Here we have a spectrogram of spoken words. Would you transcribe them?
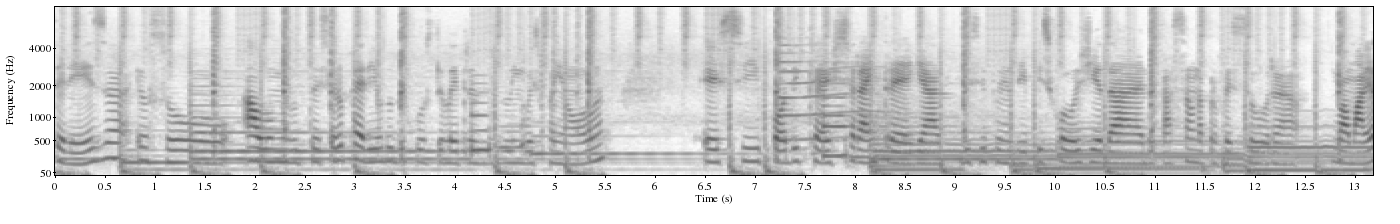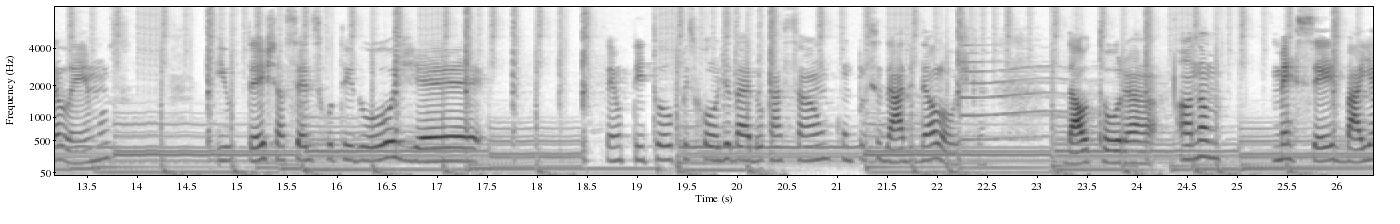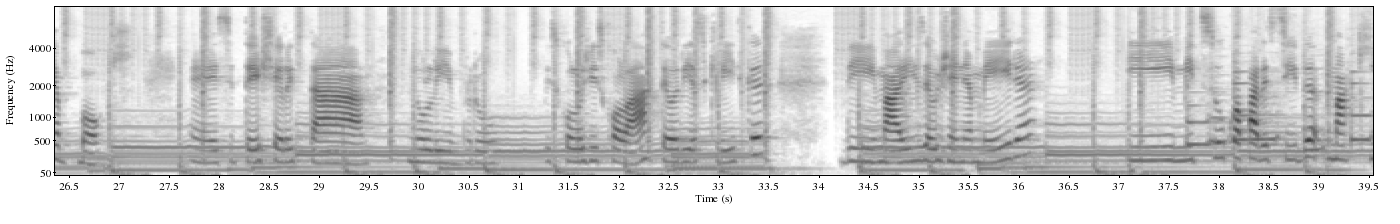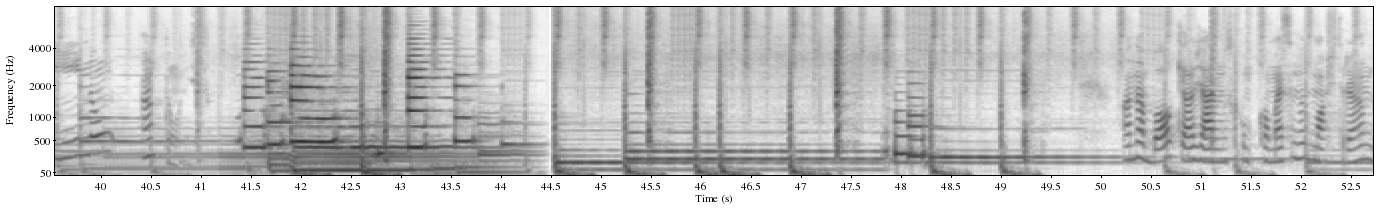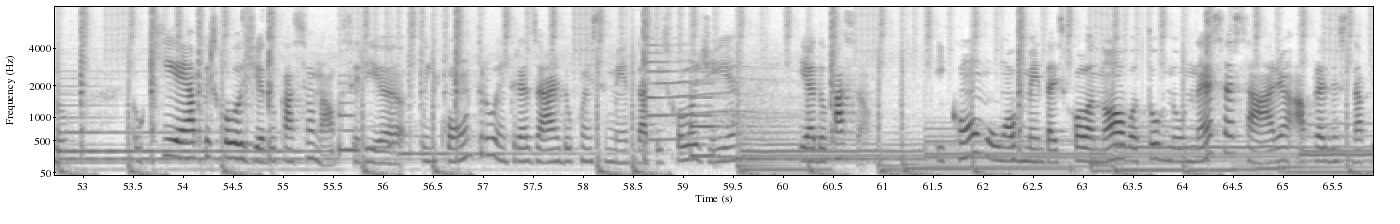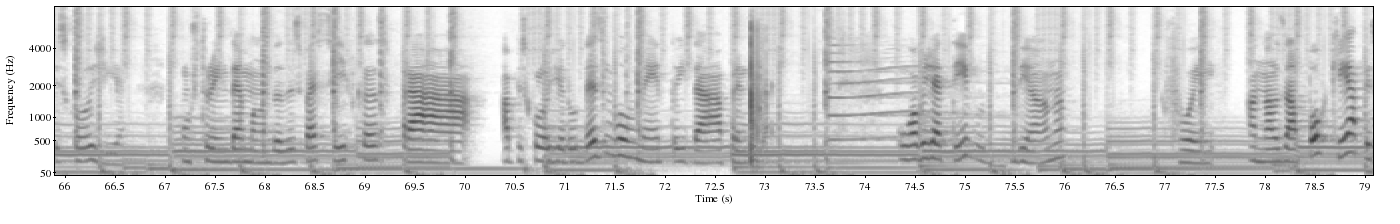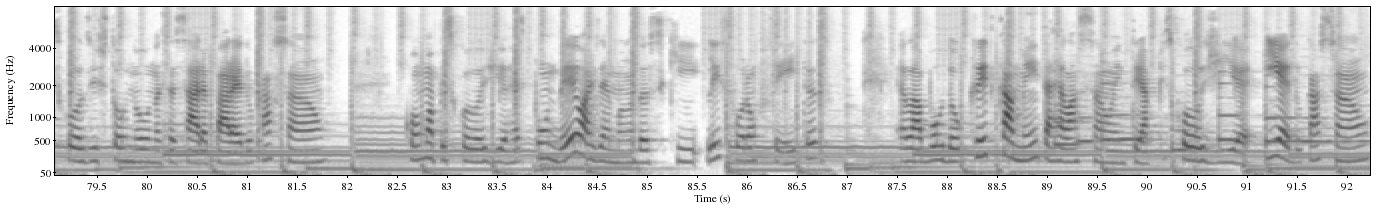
Tereza, eu sou aluna do terceiro período do curso de Letras de Língua Espanhola. Esse podcast será entregue à disciplina de Psicologia da Educação da professora Valmaria Lemos. E o texto a ser discutido hoje é tem o título Psicologia da Educação, Cumplicidade Ideológica, da autora Ana Mercedes Bahia Bock. É, esse texto ele está no livro Psicologia Escolar, Teorias Críticas, de Marisa Eugênia Meira e Mitsuko Aparecida Maquino Antunes. Ana Bock ela já nos, começa nos mostrando que é a psicologia educacional, que seria o encontro entre as áreas do conhecimento da psicologia e a educação. E como o movimento da escola nova tornou necessária a presença da psicologia, construindo demandas específicas para a psicologia do desenvolvimento e da aprendizagem. O objetivo de Ana foi analisar por que a psicologia se tornou necessária para a educação, como a psicologia respondeu às demandas que lhes foram feitas. Ela abordou criticamente a relação entre a psicologia e a educação.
